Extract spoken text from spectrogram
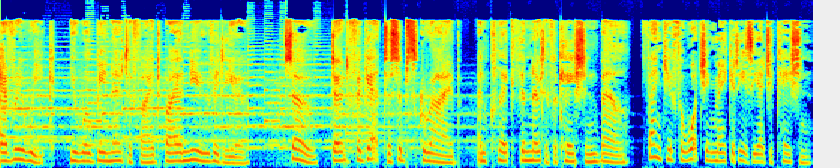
Every week, you will be notified by a new video. So, don't forget to subscribe and click the notification bell. Thank you for watching Make It Easy Education.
